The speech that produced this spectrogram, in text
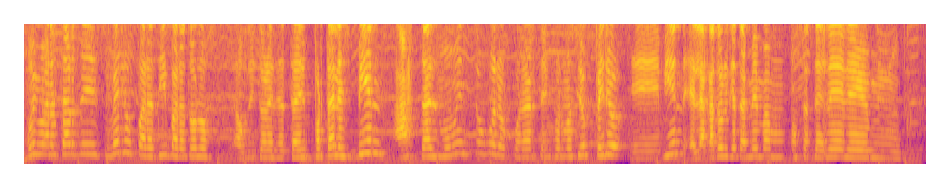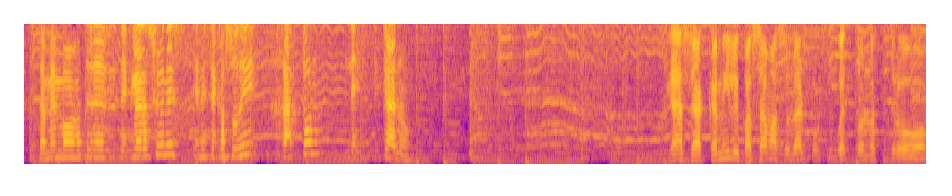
Muy buenas tardes, Velus, para ti, para todos los auditores de Estadio Portales. Bien, hasta el momento, bueno, con harta información, pero eh, bien, en la Católica también vamos a tener em, también vamos a tener declaraciones, en este caso de Gastón Lescano. Gracias, Camilo, y pasamos a hablar, por supuesto, nuestro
